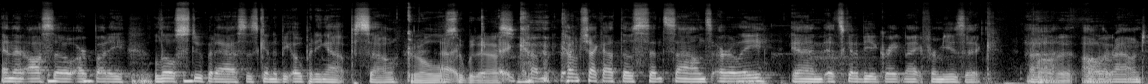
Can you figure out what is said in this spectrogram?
And then also our buddy Lil Stupid Ass is going to be opening up. So Good old uh, Stupid Ass. come come check out those synth sounds early, and it's going to be a great night for music. uh, all love it. around.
